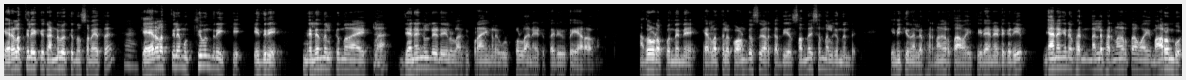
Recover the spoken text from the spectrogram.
കേരളത്തിലേക്ക് കണ്ണുവെക്കുന്ന സമയത്ത് കേരളത്തിലെ മുഖ്യമന്ത്രിക്ക് എതിരെ നിലനിൽക്കുന്നതായിട്ടുള്ള ജനങ്ങളുടെ ഇടയിലുള്ള അഭിപ്രായങ്ങളെ ഉൾക്കൊള്ളാനായിട്ട് തരവ് തയ്യാറാകുന്നുണ്ട്. അതോടൊപ്പം തന്നെ കേരളത്തിലെ കോൺഗ്രസ്സുകാർക്ക് അധികം സന്ദേശം നൽകുന്നുണ്ട്. എനിക്ക് നല്ല ഭരണകർത്താവായി തീരാനായിട്ട് കഴിയും. ഞാനങ്ങനെ നല്ല ഭരണകർത്താവായി മാറുമ്പോൾ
